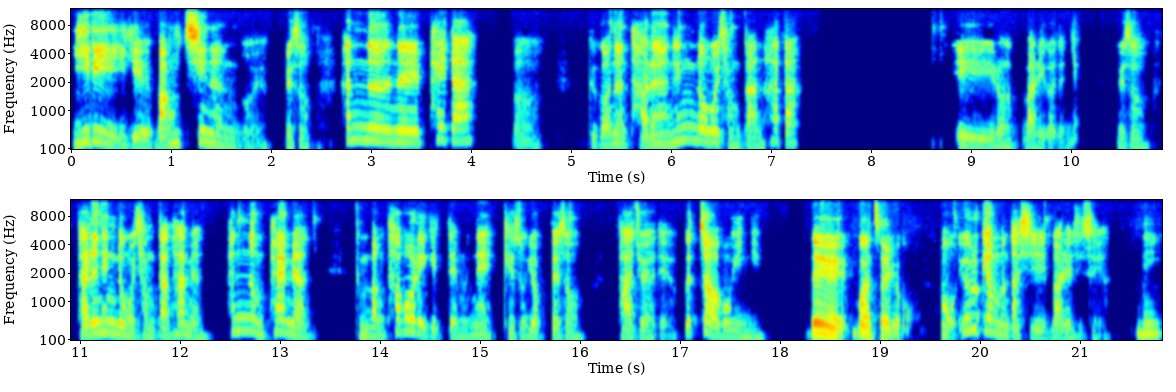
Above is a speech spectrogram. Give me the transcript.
일이 이게 망치는 거예요. 그래서 한눈을 팔다. 어, 그거는 다른 행동을 잠깐 하다. 이런 말이거든요. 그래서 다른 행동을 잠깐 하면 한눈 팔면 금방 타버리기 때문에 계속 옆에서 봐줘야 돼요. 그쵸, 몽이님? 네, 맞아요. 어, 이렇게 한번 다시 말해주세요. 네.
